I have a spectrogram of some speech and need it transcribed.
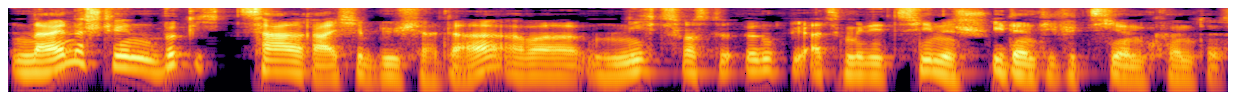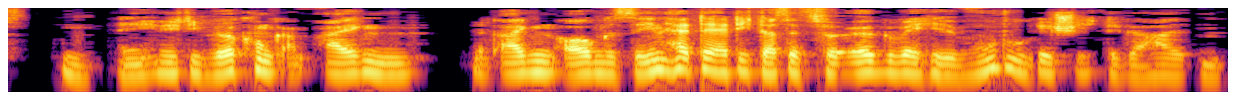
Nein, es stehen wirklich zahlreiche Bücher da, aber nichts, was du irgendwie als medizinisch identifizieren könntest. Hm. Wenn ich nicht die Wirkung am eigenen, mit eigenen Augen gesehen hätte, hätte ich das jetzt für irgendwelche Voodoo-Geschichte gehalten.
